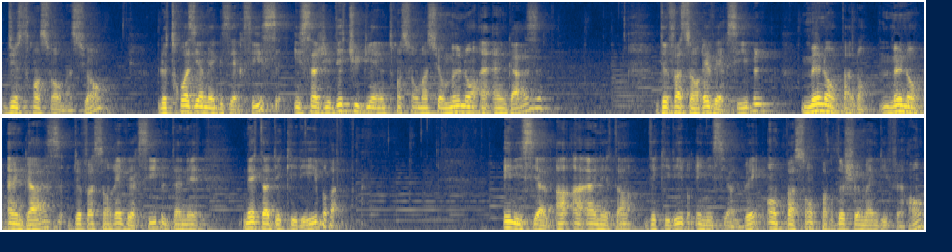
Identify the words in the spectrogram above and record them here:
d'une transformation. Le troisième exercice, il s'agit d'étudier une transformation menant à un gaz de façon réversible, menant, pardon, menant un gaz de façon réversible d'un état d'équilibre initial A à un état d'équilibre initial B en passant par deux chemins différents.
